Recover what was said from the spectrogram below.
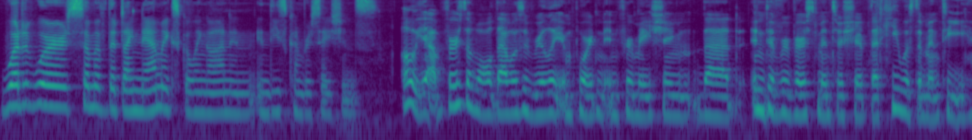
What were some of the dynamics going on in, in these conversations? Oh yeah, first of all, that was a really important information that in the reverse mentorship that he was the mentee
